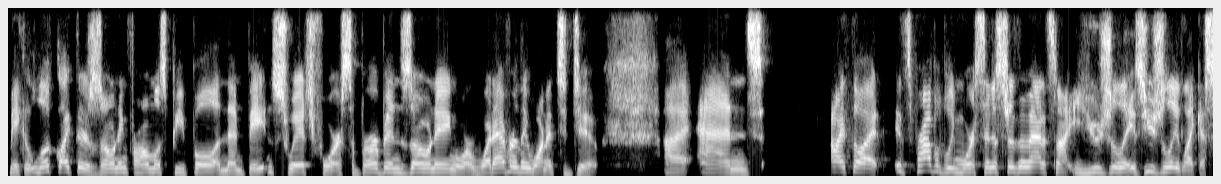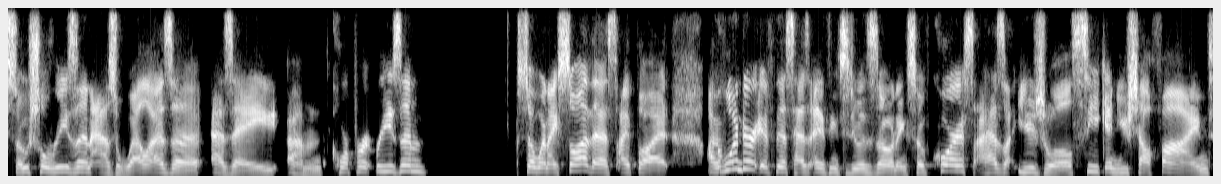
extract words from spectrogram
make it look like there's zoning for homeless people, and then bait and switch for suburban zoning or whatever they wanted to do. Uh, and I thought it's probably more sinister than that. It's not usually. It's usually like a social reason as well as a as a um, corporate reason. So when I saw this, I thought, I wonder if this has anything to do with zoning. So of course, as usual, seek and you shall find.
